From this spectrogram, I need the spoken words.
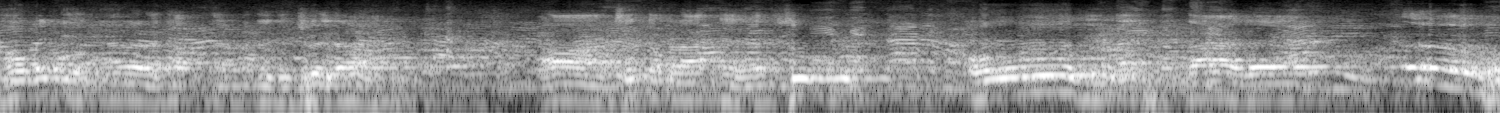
เขาไม่เก่งนั่นแหละครับมันจะช่วยได้อ่าเช็คกำลังแขนสู้โอ้เห็นไหมได้แล้วเออโห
